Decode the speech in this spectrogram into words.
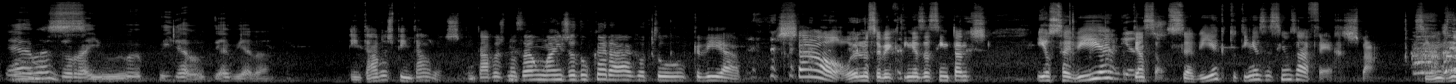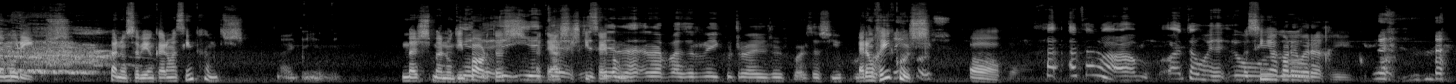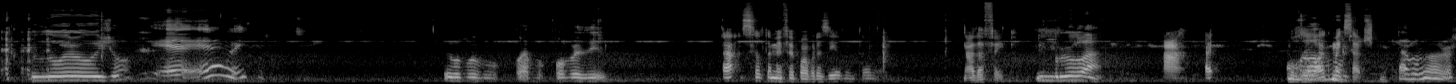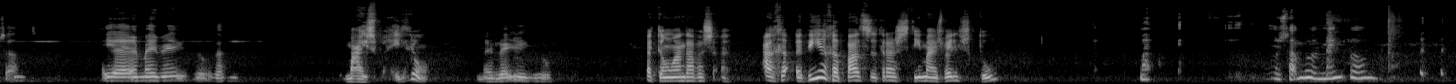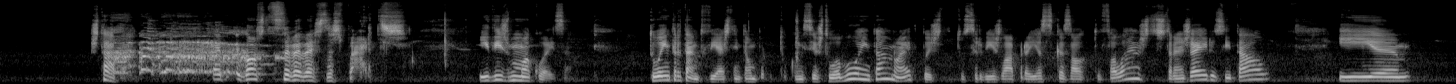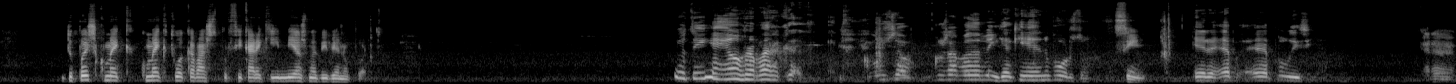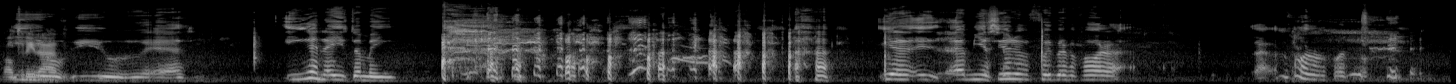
Era mas o raio, pilha onde havia lanta. Pintavas, pintavas, pintavas, mas é um anjo do carago, tu, que diabo. Tchau! Eu não sabia que tinhas assim tantos. Eu sabia, atenção, sabia que tu tinhas assim uns aferres, vá, assim uns namoricos. Mas não sabiam que eram assim tantos. Ai, tinha- Mas, mas não te E importas, e até achas que isso é bom. Era rapaz rico, traz os pais assim. Eram ricos? Ricos. Oh, bom. Até não, então eu, Assim agora eu era rico. O do Araújo é, é rico. Eu vou para, para, para o Brasil Ah, se ele também foi para o Brasil, então nada feito. e morreu lá. Ah, ai, morreu lá, como é que sabes que morreu? Estava lá bastante. Aí era mais velho que eu também. Mais velho? Mais velho que eu. Então andavas. ah, havia rapazes atrás de ti mais velhos que tu? Eu estava pronto. Estava. É, eu gosto de saber destas partes. E diz-me uma coisa. Tu, entretanto, vieste então, tu conheceste o avô, então, não é? Depois tu servias lá para esse casal que tu falaste, estrangeiros e tal. E hum, depois como é, que, como é que tu acabaste por ficar aqui mesmo a viver no Porto? Eu tinha um rapaz que, gostava, gostava de mim, que aqui no Porto, Sim, era, era a polícia. era a autoridade. E eu, eu, é assim. Enganei também. e a, a minha senhora foi para fora. ah, Fora, fora,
